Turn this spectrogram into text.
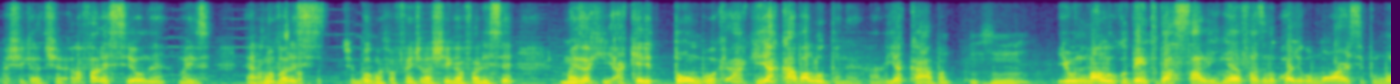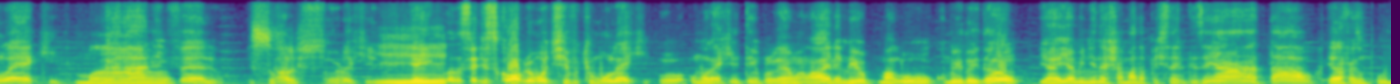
Achei que ela tinha. Ela faleceu, né? Mas ela um não faleceu. Um pouco mais pra frente ela chega a falecer. Mas aqui, aquele tombo, aqui acaba a luta, né? Ali acaba. Uhum. E o é. maluco dentro da salinha fazendo código Morse pro moleque. Mano. Caralho, velho. Isso é um foi absurdo aqui. E... e... aí, quando você descobre o motivo que o moleque, o, o moleque tem um problema lá, ele é meio maluco, meio doidão. E aí a menina é chamada pra ensinar ele a desenhar tal. E ela faz um, um,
